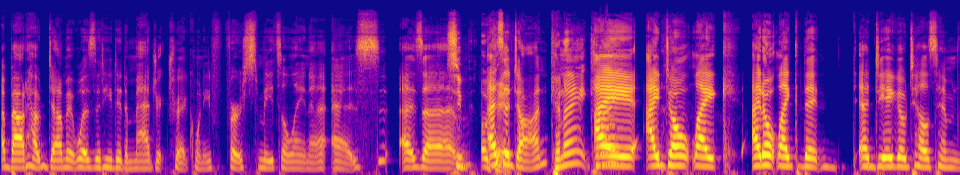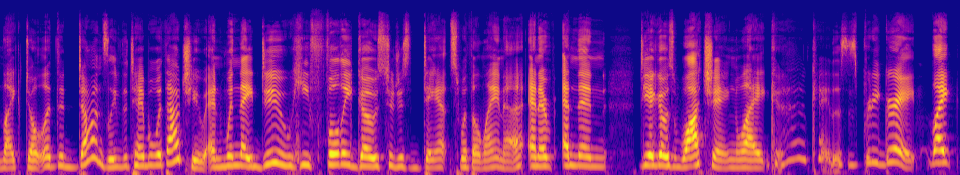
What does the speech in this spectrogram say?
about how dumb it was that he did a magic trick when he first meets Elena as as a See, as a Don. Can I? Can I, I I don't like I don't like that uh, Diego tells him like don't let the Dons leave the table without you and when they do he fully goes to just dance with Elena and and then Diego's watching like okay this is pretty great like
